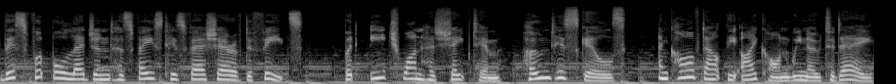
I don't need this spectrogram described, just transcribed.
This football legend has faced his fair share of defeats, but each one has shaped him, honed his skills, and carved out the icon we know today.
